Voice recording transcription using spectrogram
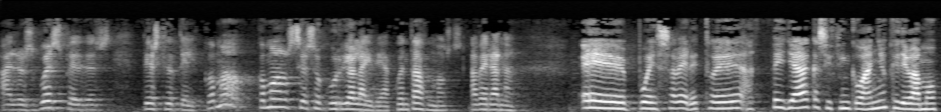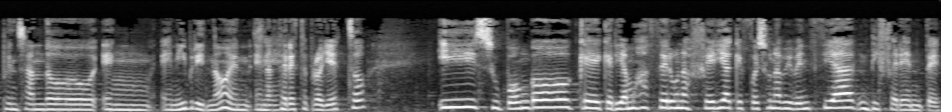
a los huéspedes de este hotel. ¿Cómo, cómo se os ocurrió la idea? Cuéntanos. A ver, Ana. Eh, pues a ver, esto es hace ya casi cinco años que llevamos pensando en, en híbrido, ¿no? En, en hacer este proyecto. Y supongo que queríamos hacer una feria que fuese una vivencia diferente.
